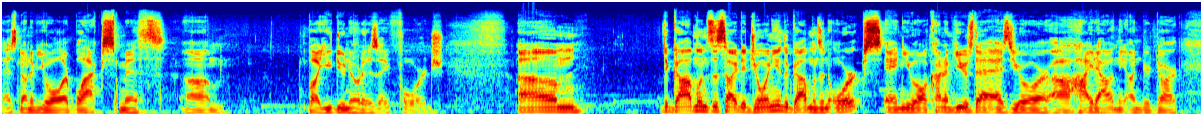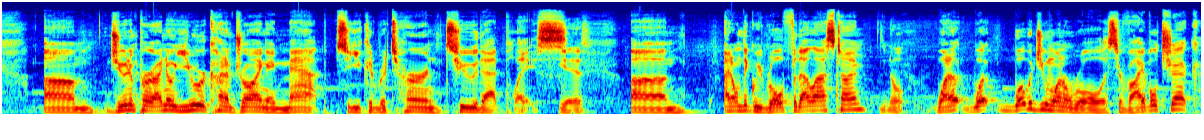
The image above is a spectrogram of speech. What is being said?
as none of you all are blacksmiths. Um, but you do know it is a forge. Um, the goblins decide to join you, the goblins and orcs, and you all kind of use that as your uh, hideout in the Underdark. Um, Juniper, I know you were kind of drawing a map so you could return to that place. Yes. Um, I don't think we rolled for that last time. Nope. Why, what what would you want to roll? A survival check?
